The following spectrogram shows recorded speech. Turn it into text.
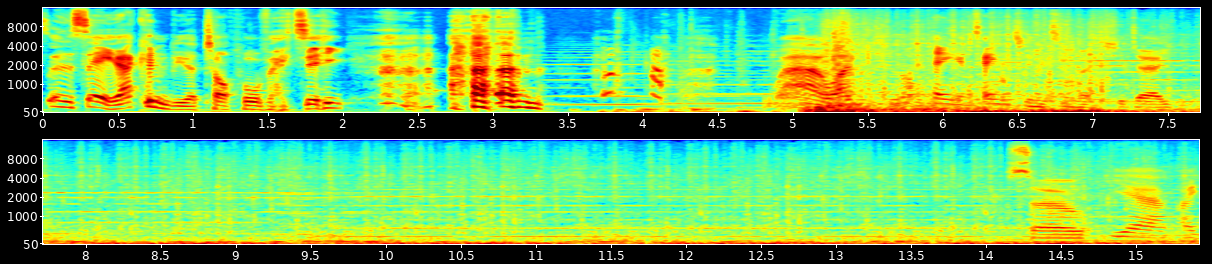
Was gonna say, that couldn't be the top already. um, wow, I'm not paying attention too much today. So, yeah, I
